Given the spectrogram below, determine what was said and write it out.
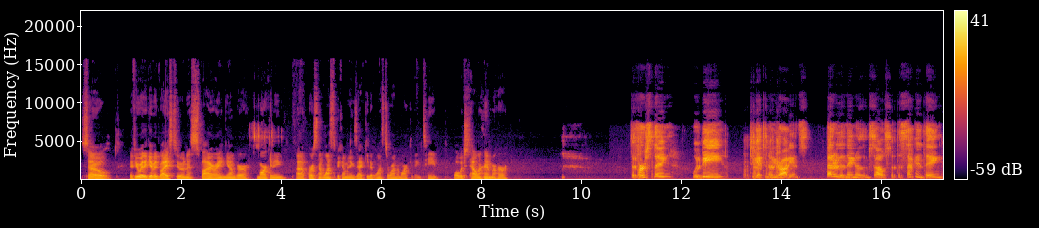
So, if you were to give advice to an aspiring younger marketing uh, person that wants to become an executive, wants to run a marketing team, what would you tell him or her? The first thing would be to get to know your audience better than they know themselves. But the second thing,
